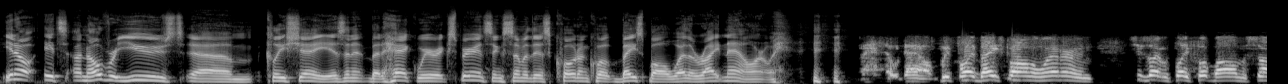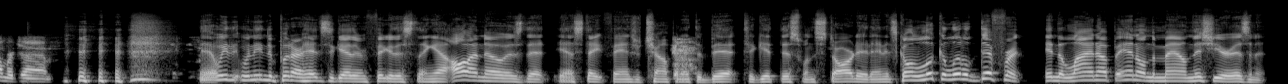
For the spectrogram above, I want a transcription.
you know, it's an overused um, cliche, isn't it? But heck, we're experiencing some of this quote unquote baseball weather right now, aren't we? no doubt. We play baseball in the winter, and seems like we play football in the summertime. Yeah, we we need to put our heads together and figure this thing out. All I know is that yeah, state fans are chomping at the bit to get this one started, and it's going to look a little different in the lineup and on the mound this year, isn't it?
